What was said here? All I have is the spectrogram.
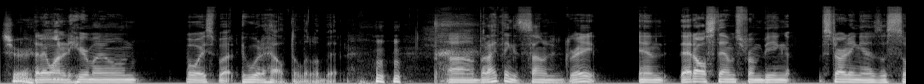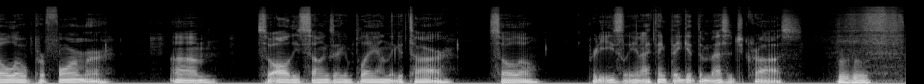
Sure. That I wanted to hear my own voice, but it would have helped a little bit. um, but I think it sounded great, and that all stems from being starting as a solo performer. Um, so all these songs I can play on the guitar solo pretty easily, and I think they get the message across. Mhm.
